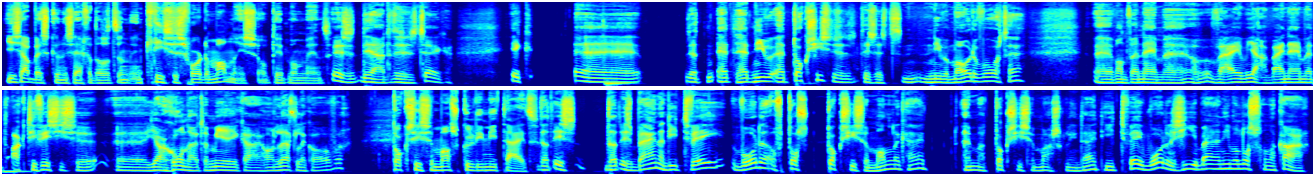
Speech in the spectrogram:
Je zou best kunnen zeggen dat het een, een crisis voor de man is op dit moment. Is het, ja, dat is het zeker. Ik, dat, het, het, nieuwe, het toxisch is het, het is het nieuwe modewoord. Hè? Eh, want wij nemen, wij, ja, wij nemen het activistische eh, jargon uit Amerika gewoon letterlijk over. Toxische masculiniteit. Dat is, dat is bijna die twee woorden, of tos, toxische mannelijkheid en maar toxische masculiniteit. Die twee woorden zie je bijna niet meer los van elkaar.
